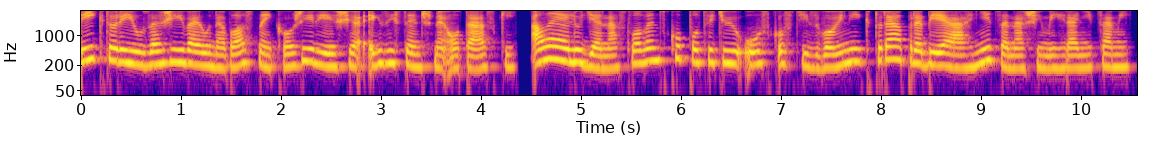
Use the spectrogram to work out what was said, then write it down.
Tí, ktorí ju zažívajú na vlastnej koži, riešia existenčné otázky, ale aj ľudia na Slovensku pociťujú úzkosti z vojny, ktorá prebieha hneď za našimi hranicami.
